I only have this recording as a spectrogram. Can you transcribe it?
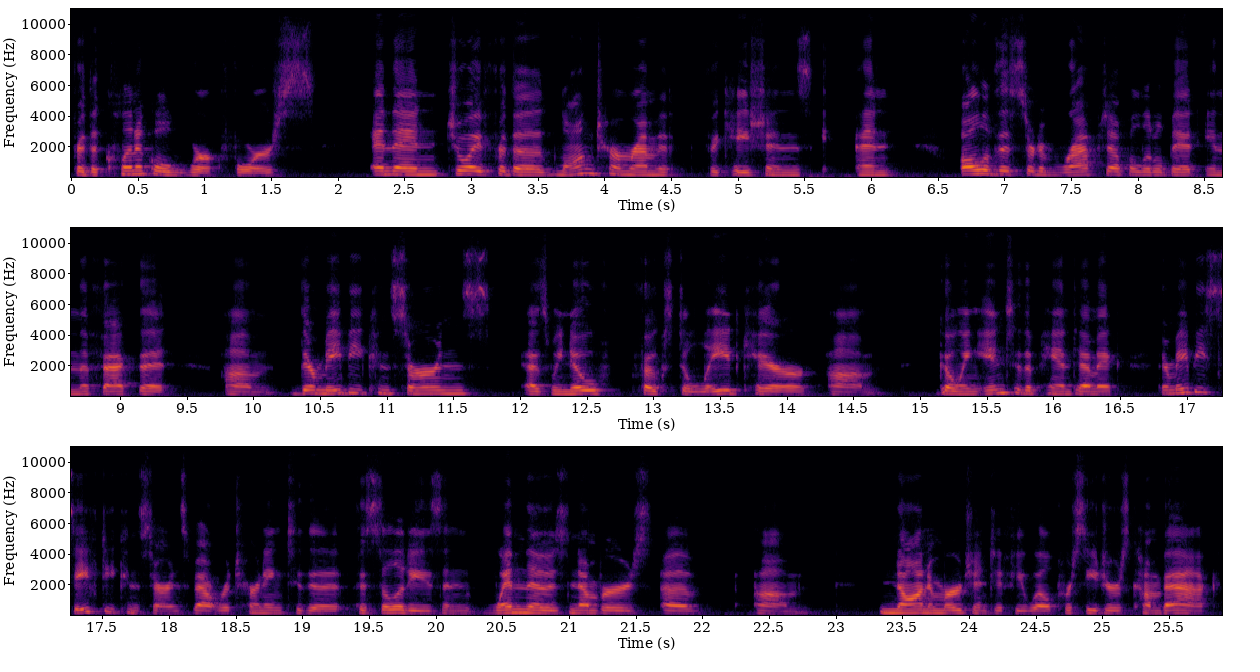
for the clinical workforce? And then, Joy, for the long term ramifications, and all of this sort of wrapped up a little bit in the fact that um, there may be concerns, as we know folks delayed care um, going into the pandemic. There may be safety concerns about returning to the facilities and when those numbers of um, non-emergent, if you will, procedures come back.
